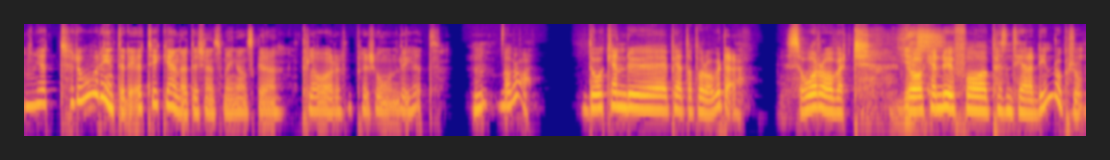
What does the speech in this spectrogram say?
Jag tror inte det. Jag tycker ändå att det känns som en ganska klar personlighet. Mm, vad bra. Då kan du eh, peta på Robert där. Så Robert, yes. då kan du få presentera din person.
